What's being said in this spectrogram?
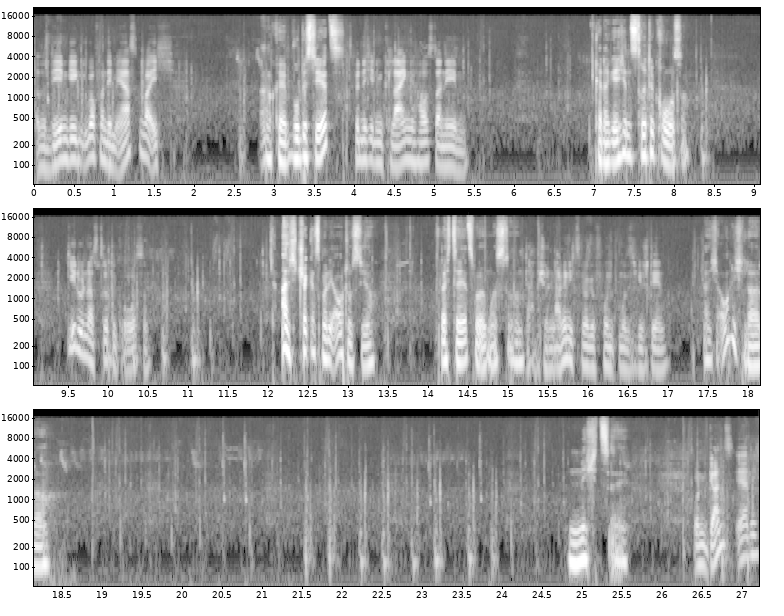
Also dem gegenüber von dem ersten war ich. Okay, wo bist du jetzt? Jetzt bin ich in dem kleinen Haus daneben. Okay, dann gehe ich ins dritte große. Geh du in das dritte große. Ah, ich check erstmal die Autos hier. Vielleicht ist ja jetzt mal irgendwas drin. Da habe ich schon lange nichts mehr gefunden, muss ich gestehen. Ich auch nicht leider. Nichts, ey. Und ganz ehrlich,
